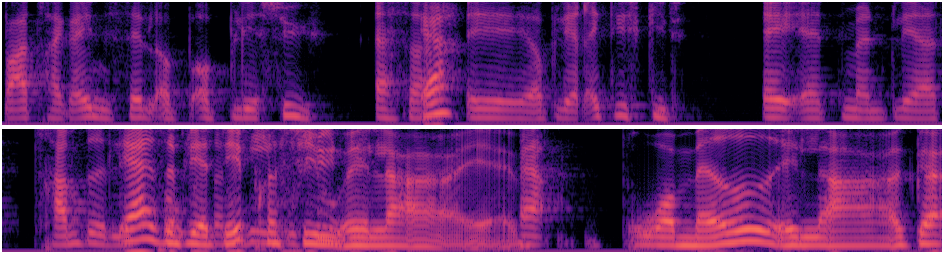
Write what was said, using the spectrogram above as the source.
bare trækker ind i selv og, og bliver syg, altså, ja. øh, og bliver rigtig skidt af, at man bliver trampet lidt Ja, altså på, bliver depressiv, eller øh, ja. bruger mad, eller gør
